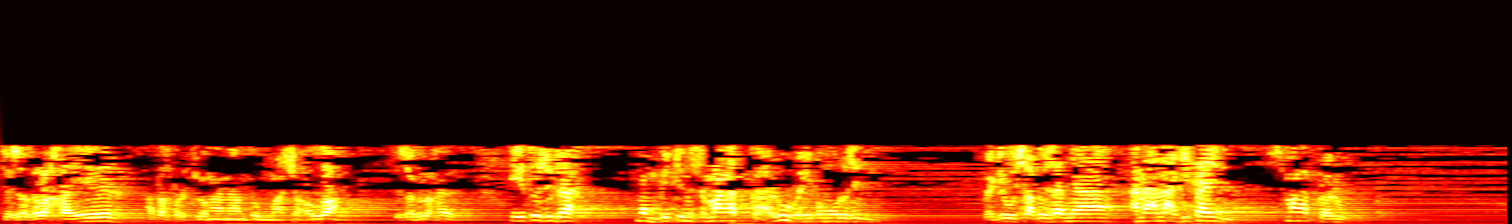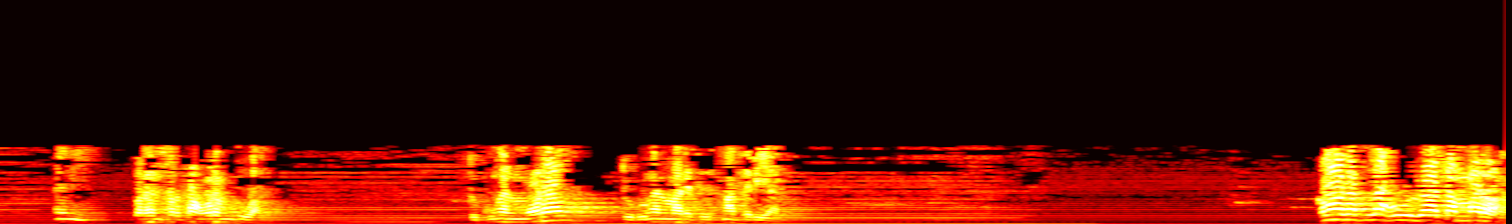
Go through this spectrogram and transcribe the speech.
Jazakallah khair atas perjuangan antum. Masya Allah jazakallah khair. Itu sudah membuat semangat baru bagi pengurus ini. Bagi ustadz-ustadznya anak-anak kita ini semangat baru. Nah, ini peran serta orang tua. Dukungan moral dukungan material Qalat lahu zata marah.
